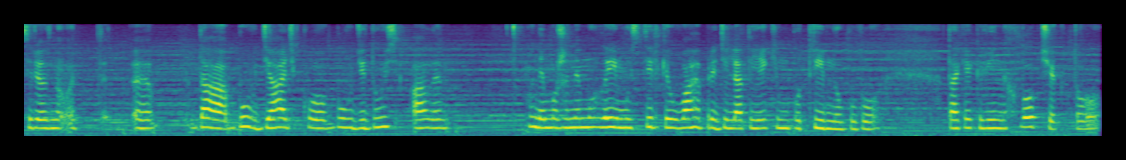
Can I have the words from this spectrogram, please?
Серйозно, от е, да, був дядько, був дідусь, але вони, може, не могли йому стільки уваги приділяти, як йому потрібно було. Так як він хлопчик, то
